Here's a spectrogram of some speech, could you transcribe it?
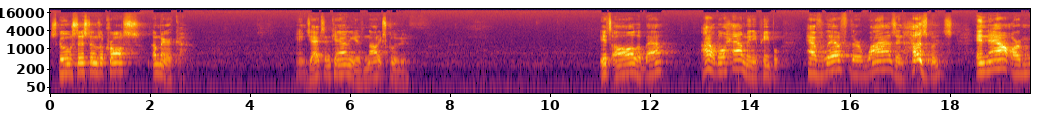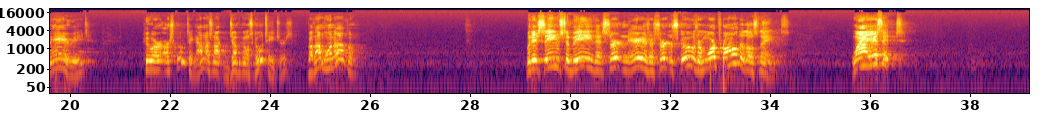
school systems across America, and Jackson County is not excluded. It's all about, I don't know how many people have left their wives and husbands and now are married who are, are school teachers. Now, I'm just not jumping on school teachers because I'm one of them. But it seems to be that certain areas or certain schools are more prone to those things. Why is it?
